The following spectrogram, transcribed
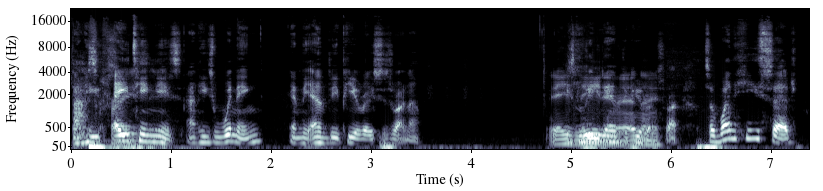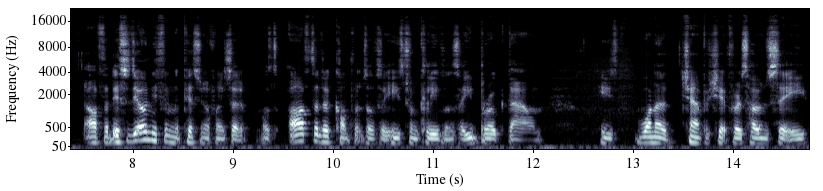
That's he's crazy. 18 years, and he's winning in the MVP races right now. Yeah, he's, leading leading, the MVP isn't race, right? So when he said after this is the only thing that pissed me off when he said it was after the conference. Obviously, he's from Cleveland, so he broke down. He's won a championship for his home city.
